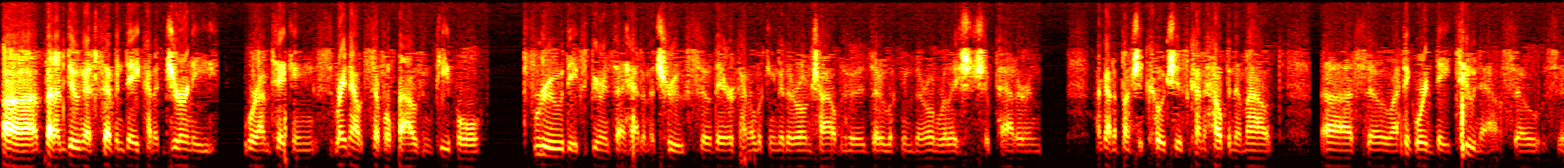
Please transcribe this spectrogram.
uh, but I'm doing a seven day kind of journey where I'm taking right now it's several thousand people through the experience I had in the truth. So they're kind of looking to their own childhoods, they're looking to their own relationship patterns. I got a bunch of coaches kind of helping them out uh, so I think we're in day two now. So so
